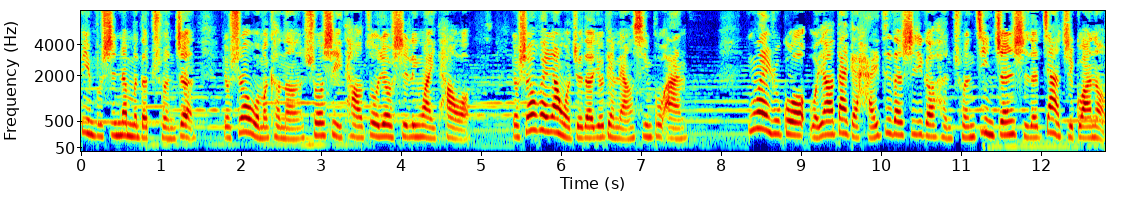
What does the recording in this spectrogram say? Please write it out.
并不是那么的纯正。有时候我们可能说是一套，做又是另外一套哦。有时候会让我觉得有点良心不安，因为如果我要带给孩子的是一个很纯净真实的价值观呢，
